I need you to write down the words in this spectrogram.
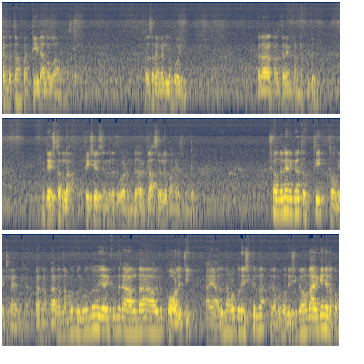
കണ്ടെത്താൻ പറ്റിയില്ല എന്നുള്ളതാണ് വാസ്തവം. പല സ്ഥലങ്ങളിലും പോയി പല ആൾക്കാരെയും കണ്ടിട്ടുണ്ട്. വിദേശത്തുള്ള ടീച്ചേഴ്സിന്റെ അടുത്ത് പോയിട്ടുണ്ട്. അവർ ക്ലാസ്സുകളിൽ പങ്കെടുത്തിട്ടുണ്ട്. പക്ഷെ ഒന്നിലും എനിക്കൊരു തൃപ്തി തോന്നിയിട്ടില്ലായിരുന്നില്ല. കാരണം കാരണം നമ്മൾ ഗുരു എന്ന് വിചാരിക്കുന്ന ഒരാളുടെ ആ ഒരു ക്വാളിറ്റി അത് നമ്മൾ പ്രതീക്ഷിക്കുന്ന നമ്മൾ പ്രതീക്ഷിക്കുന്നതുകൊണ്ടായിരിക്കും ചിലപ്പോൾ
